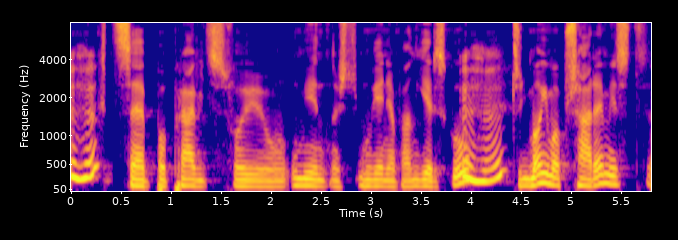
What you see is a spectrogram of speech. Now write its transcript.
Mhm. Chcę poprawić swoją umiejętność mówienia po angielsku, mhm. czyli moim obszarem jest y,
